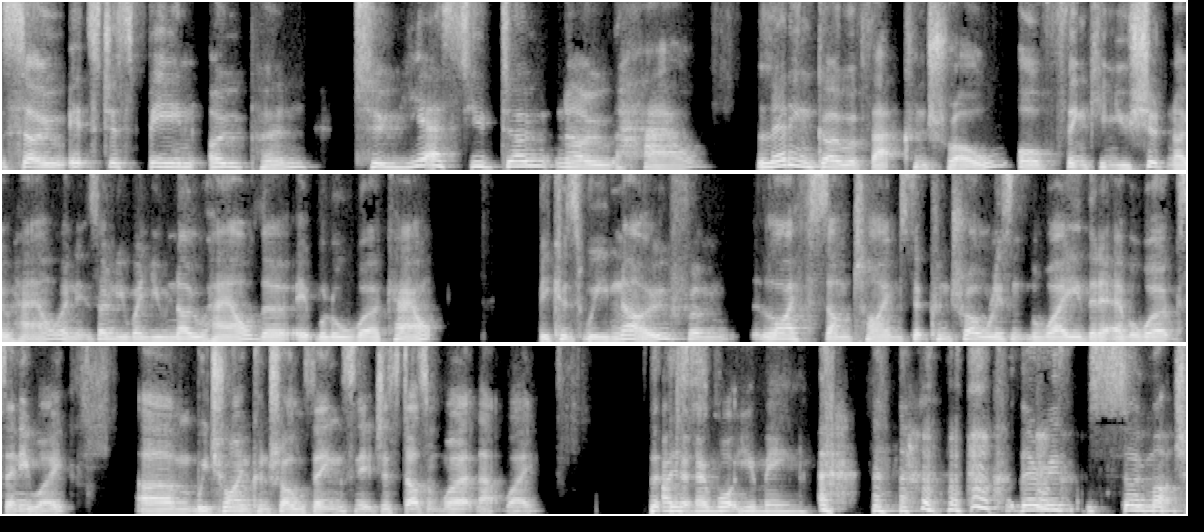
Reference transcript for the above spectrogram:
So it's just being open to yes you don't know how. Letting go of that control of thinking you should know how and it's only when you know how that it will all work out. Because we know from life sometimes that control isn't the way that it ever works anyway um, we try and control things and it just doesn't work that way. But I don't know what you mean. there is so much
